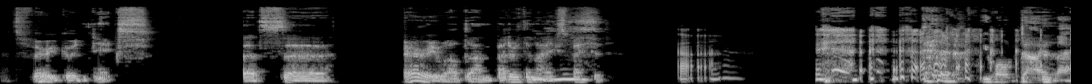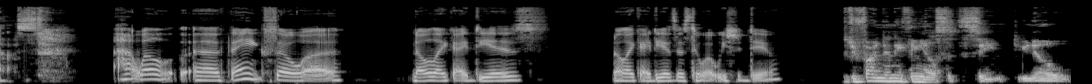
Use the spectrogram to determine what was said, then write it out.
that's very good, Nix. That's, uh, very well done. Better than I expected. Uh, you won't die last. Ah, well, uh, thanks. So, uh, no like ideas, no like ideas as to what we should do. Did you find anything else at the scene? Do you know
